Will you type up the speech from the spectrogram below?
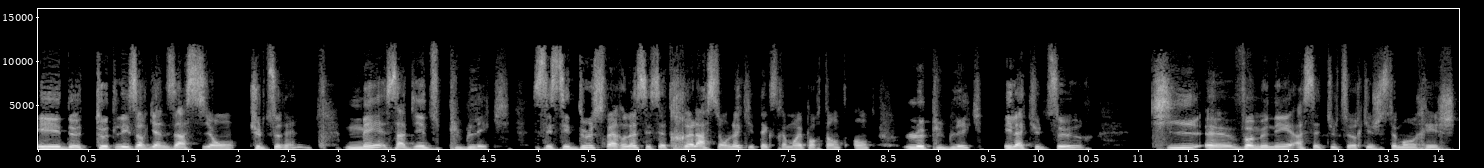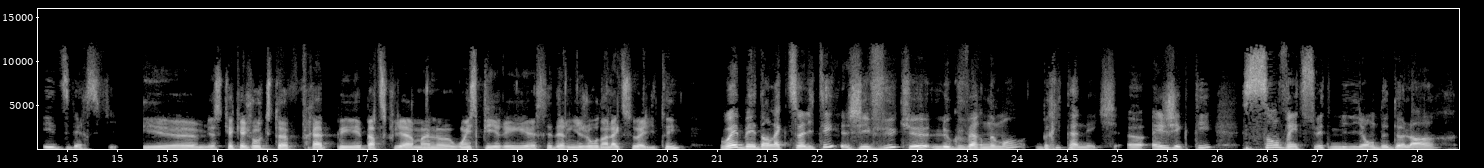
et de toutes les organisations culturelles, mais ça vient du public. C'est ces deux sphères-là, c'est cette relation-là qui est extrêmement importante entre le public et la culture qui euh, va mener à cette culture qui est justement riche et diversifiée. Et euh, est-ce qu'il y a quelque chose qui t'a frappé particulièrement ou inspiré euh, ces derniers jours dans l'actualité? Oui, ben dans l'actualité, j'ai vu que le gouvernement britannique a injecté 128 millions de dollars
